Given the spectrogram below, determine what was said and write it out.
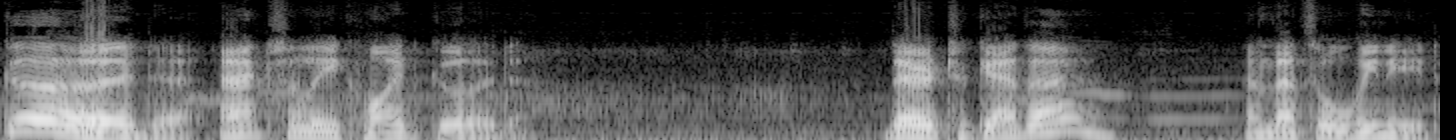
Good! Actually quite good. They're together, and that's all we need.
